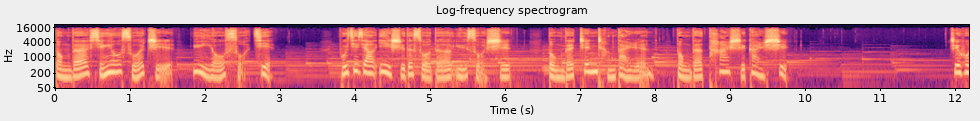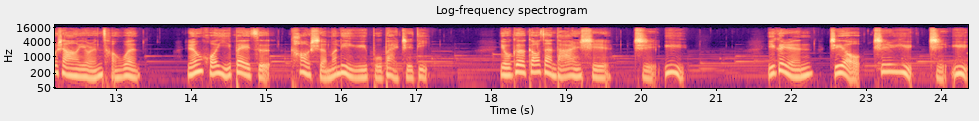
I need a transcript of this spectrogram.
懂得行有所止，欲有所戒。不计较一时的所得与所失，懂得真诚待人，懂得踏实干事。知乎上有人曾问：“人活一辈子，靠什么立于不败之地？”有个高赞答案是：止欲。一个人只有知欲、止欲、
